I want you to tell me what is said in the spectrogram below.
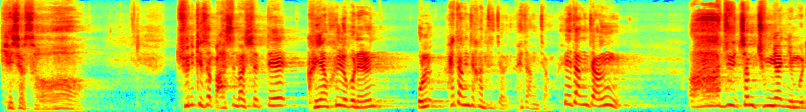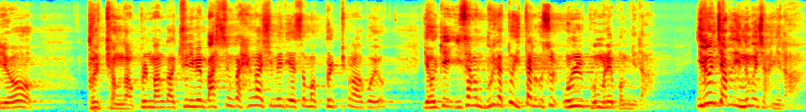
계셔서 주님께서 말씀하실 때 그냥 흘려보내는 오늘 회당장 같은 자 회당장. 회당장 아주 참 중요한 인물이요. 불평과 불만과 주님의 말씀과 행하심에 대해서 막 불평하고요. 여기에 이상한 무리가 또 있다는 것을 오늘 본문에 봅니다. 이런 자로 있는 것이 아니라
